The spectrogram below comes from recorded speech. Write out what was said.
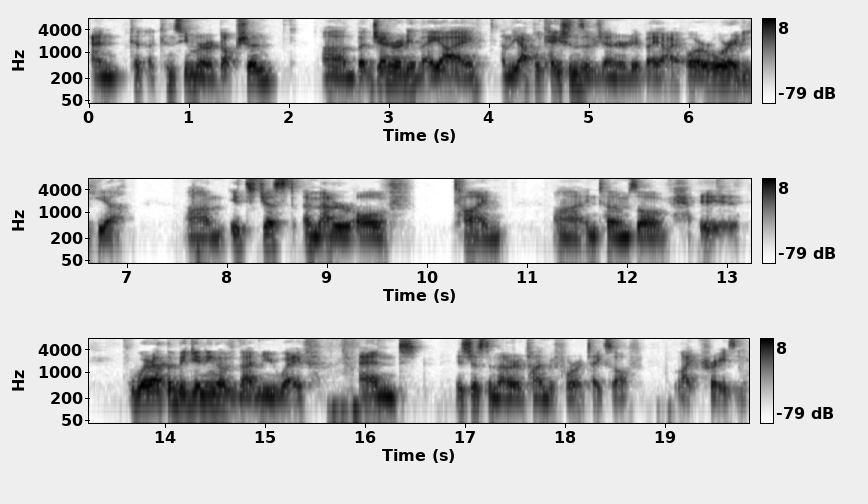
and co- consumer adoption. Um, but generative AI and the applications of generative AI are already here. Um, it's just a matter of time uh, in terms of uh, we're at the beginning of that new wave, and it's just a matter of time before it takes off like crazy.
